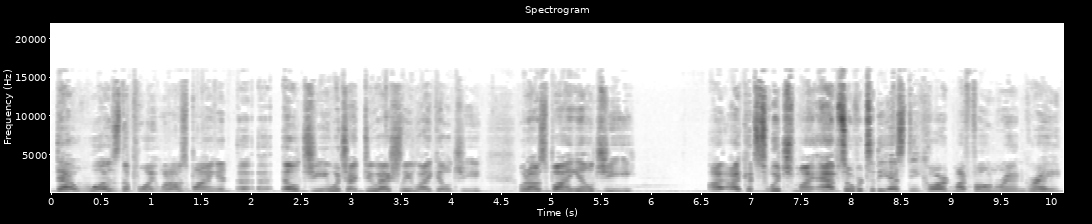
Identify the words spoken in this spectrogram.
That was the point. When I was buying a, a, a LG, which I do actually like LG, when I was buying LG, I, I could switch my apps over to the SD card. My phone ran great.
